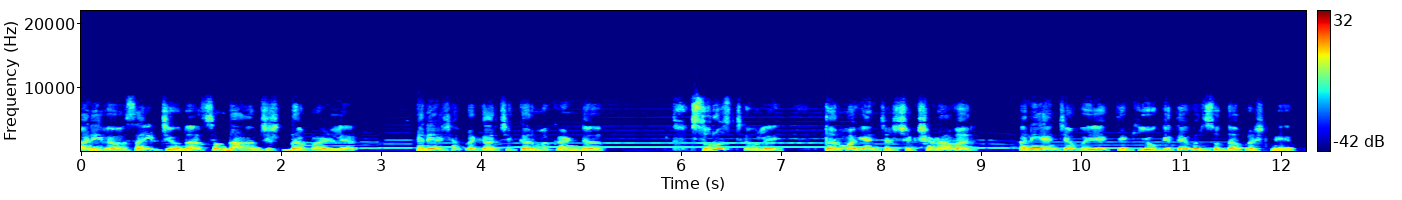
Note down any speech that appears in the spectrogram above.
आणि व्यावसायिक जीवनात समजा अंधश्रद्धा पाळल्या आणि अशा प्रकारचे कर्मकांड सुरूच ठेवले तर मग यांच्या शिक्षणावर आणि यांच्या वैयक्तिक योग्यतेवर सुद्धा प्रश्न येतो.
